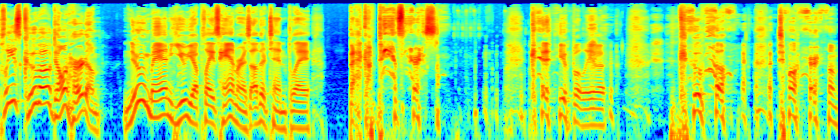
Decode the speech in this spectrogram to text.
Please, Kubo, don't hurt him. New man Yuya plays hammer as other 10 play backup dancers. Can you believe it? Kubo, don't hurt him.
